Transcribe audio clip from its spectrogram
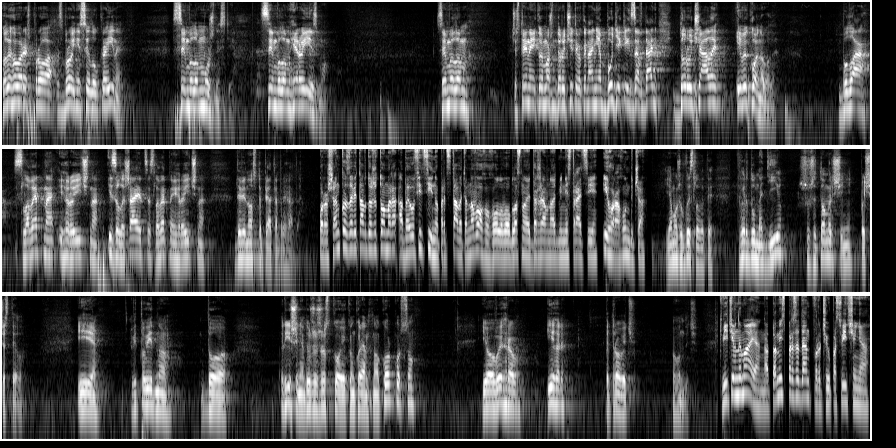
Коли говориш про Збройні Сили України, символом мужності, символом героїзму, символом частини, якої можна доручити виконання будь-яких завдань, доручали і виконували. Була славетна і героїчна, і залишається славетна і героїчна 95-та бригада. Порошенко завітав до Житомира, аби офіційно представити нового голову обласної державної адміністрації Ігора Гундича. я можу висловити тверду надію, що Житомирщині пощастило. І відповідно до рішення дуже жорсткого і конкурентного конкурсу його виграв Ігор Петрович Гундич. Квітів немає, натомість президент вручив посвідчення.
